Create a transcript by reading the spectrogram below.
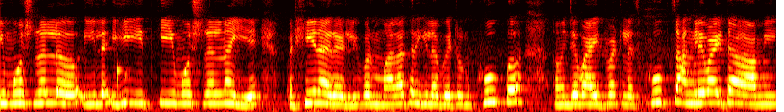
इमोशनल हिला ही इतकी इमोशनल नाही आहे पण ही नाही रडली. पण मला तर हिला भेटून खूप म्हणजे वाईट वाटलंच खूप चांगले वाईट आम्ही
